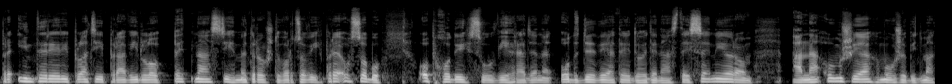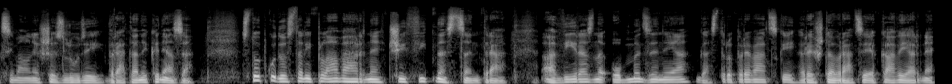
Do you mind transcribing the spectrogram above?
pre interiéry platí pravidlo 15 m štvorcových pre osobu. Obchody sú vyhradené od 9. do 11. seniorom a na omšiach môže byť maximálne 6 ľudí vrátane kňaza. Stopku dostali plavárne či fitness centrá a výrazné obmedzenia gastroprevádzky, reštaurácie a kaviarne.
